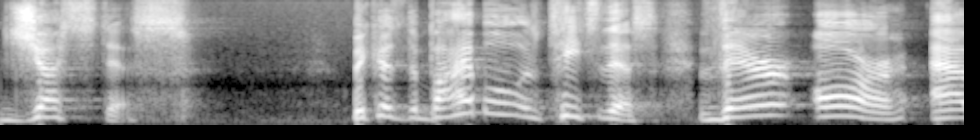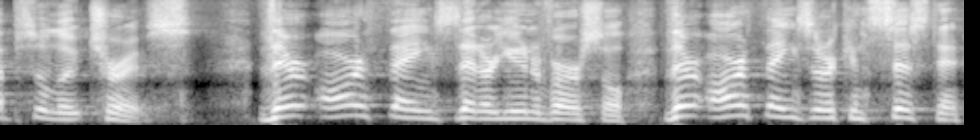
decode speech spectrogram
justice. Because the Bible teaches this there are absolute truths. There are things that are universal. There are things that are consistent.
